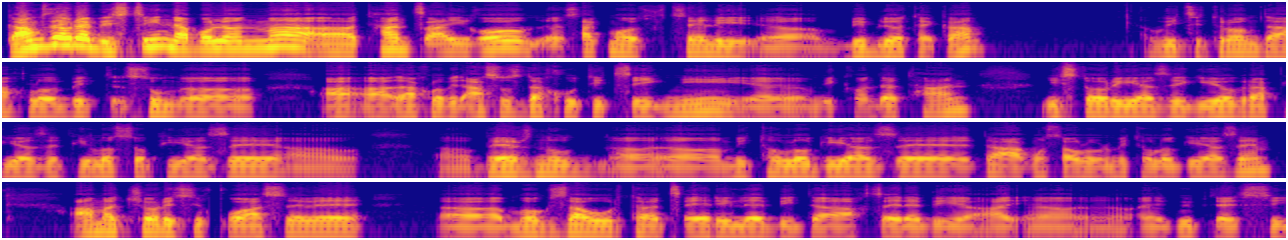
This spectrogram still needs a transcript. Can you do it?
გამგზავრების წინ ნაპოლეონმა თან წაიღო საკმაოდ ვრცელი ბიბლიოთეკა ვიცით რომ დაახლოებით დაახლოებით 125 წიგნი მიქონდა თან ისტორიაზე, გეოგრაფიაზე, ფილოსოფიაზე, ბერძნულ მითოლოგიაზე და აღმოსავლურ მითოლოგიაზე. ამათ შორის იყო ასევე მოგზაურთა წერილები და აღწერები ეგვიპტესი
